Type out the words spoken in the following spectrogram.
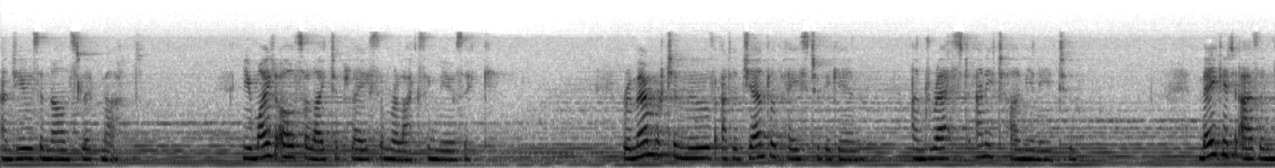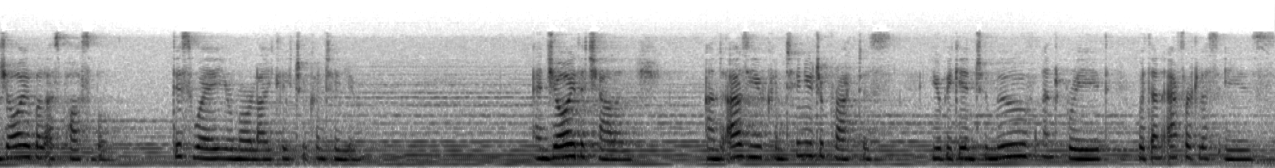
and use a non-slip mat. You might also like to play some relaxing music. Remember to move at a gentle pace to begin and rest any time you need to. Make it as enjoyable as possible. This way you're more likely to continue. Enjoy the challenge, and as you continue to practice, you begin to move and breathe with an effortless ease.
